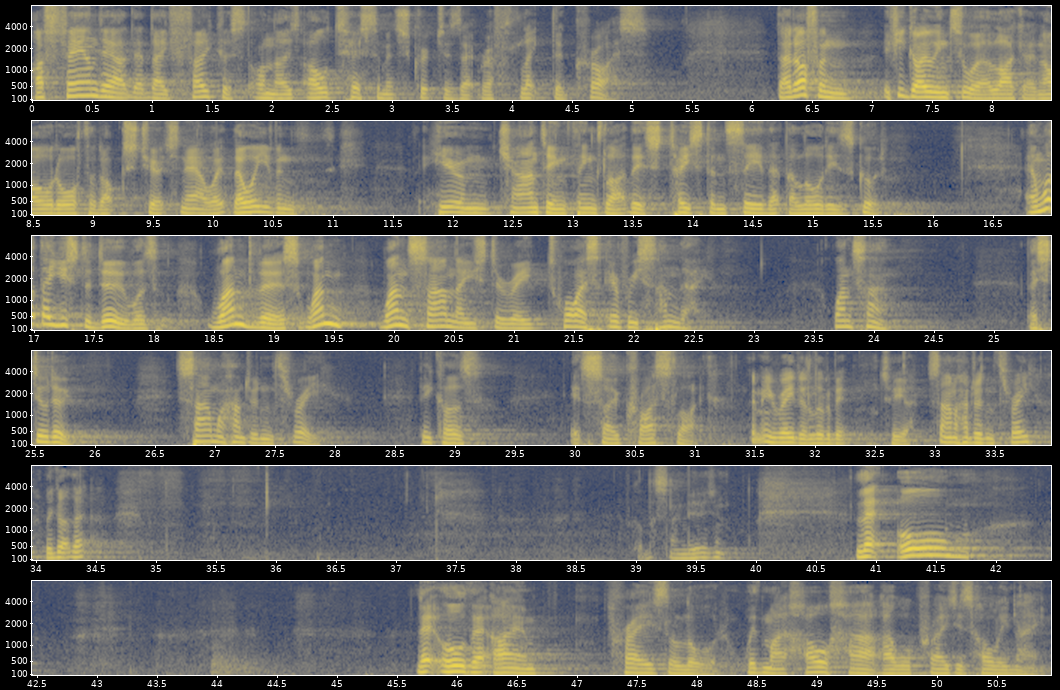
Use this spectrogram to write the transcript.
I found out that they focused on those Old Testament scriptures that reflected Christ. They'd often, if you go into a, like an old Orthodox church now, they'll even hear them chanting things like this Taste and see that the Lord is good. And what they used to do was one verse, one, one psalm they used to read twice every Sunday. One psalm. They still do. Psalm 103, because it's so Christ like. Let me read a little bit to you. Psalm 103, we got that? I've Got the same version. Let all let all that I am praise the Lord. With my whole heart I will praise his holy name.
